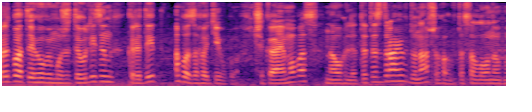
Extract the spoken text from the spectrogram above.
Придбати його ви можете у лізинг, кредит або за готівку. Чекаємо вас на огляд та тест-драйв до нашого автосалону.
